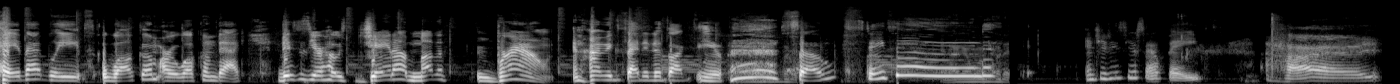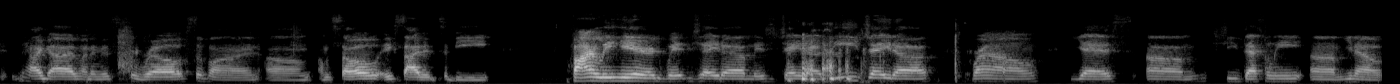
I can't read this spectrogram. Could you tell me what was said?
Hey, Bad Bleeps. Welcome or welcome back. This is your host, Jada Mother Brown, and I'm excited to talk to you. So stay tuned. Introduce yourself, babes. Hi. Hi, guys. My name is Terrell Savon. Um, I'm so excited to be finally here with Jada, Miss Jada, the Jada Brown. Yes, um, she definitely, um, you know,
